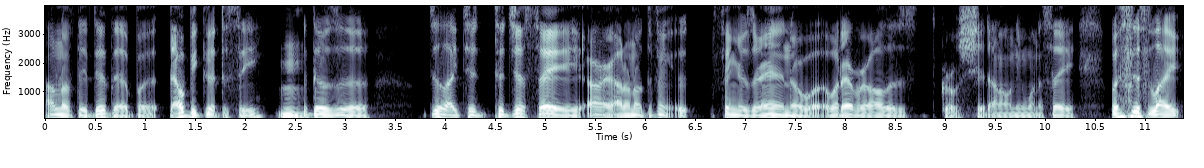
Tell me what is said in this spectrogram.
I don't know if they did that, but that would be good to see. If there was a to like to to just say, all right, I don't know if the fin- fingers are in or whatever, all of this gross shit I don't even want to say, but it's just like,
